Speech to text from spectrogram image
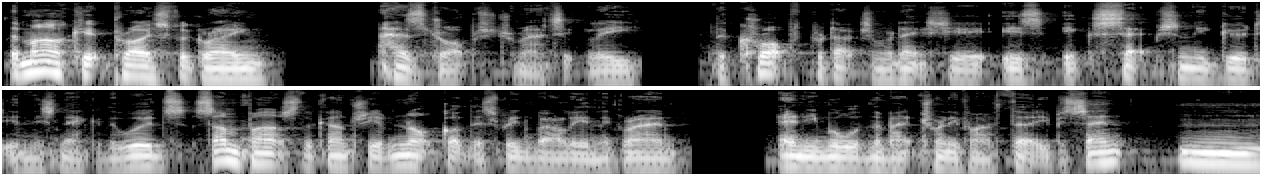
The market price for grain has dropped dramatically. The crop production for next year is exceptionally good in this neck of the woods. Some parts of the country have not got their spring barley in the ground any more than about 25 30%. Hmm.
